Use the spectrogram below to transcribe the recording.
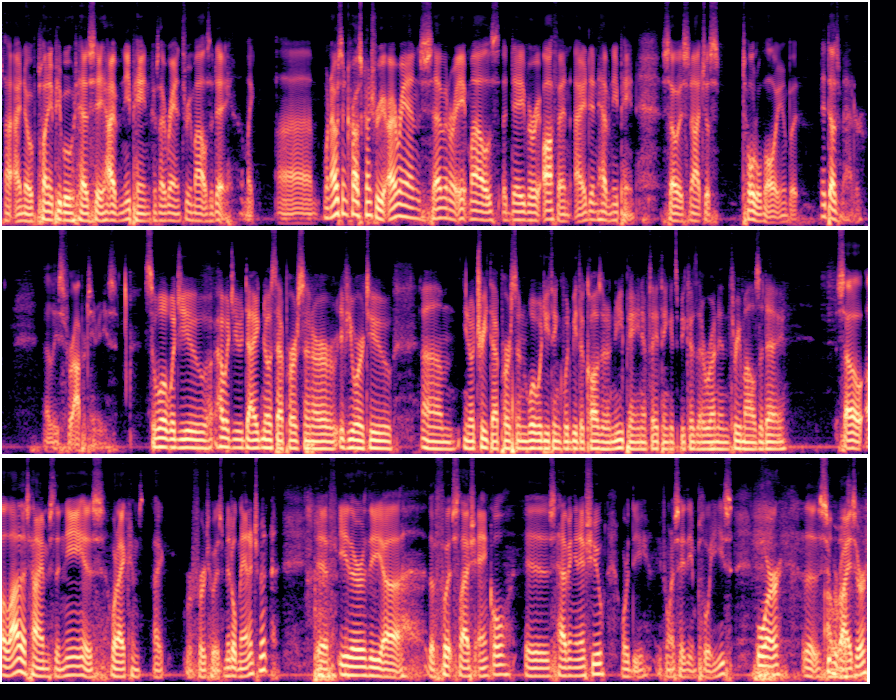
I, know plenty of people who have say I have knee pain because I ran three miles a day. I'm like, uh, when I was in cross country, I ran seven or eight miles a day very often. I didn't have knee pain, so it's not just total volume, but it does matter, at least for opportunities. So, what would you? How would you diagnose that person, or if you were to, um, you know, treat that person, what would you think would be the cause of the knee pain if they think it's because they're running three miles a day? So, a lot of the times, the knee is what I can I refer to as middle management. If either the uh, the foot slash ankle is having an issue, or the if you want to say the employees, or the supervisor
